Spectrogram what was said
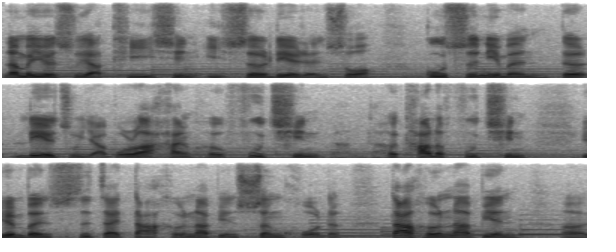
那么耶稣亚提醒以色列人说：“古时你们的列祖亚伯拉罕和父亲和他的父亲，原本是在大河那边生活的。大河那边，呃，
